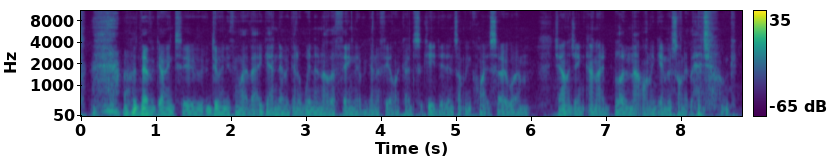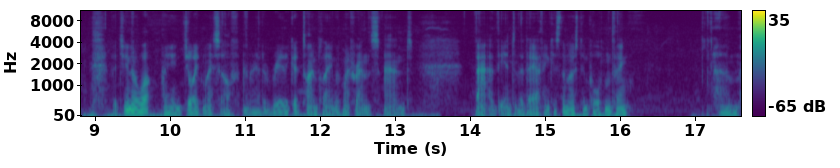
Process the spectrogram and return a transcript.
I was never going to do anything like that again, never going to win another thing, never going to feel like I'd succeeded in something quite so um, challenging, and I'd blown that on a game of Sonic the Hedgehog. but you know what? I enjoyed myself, and I had a really good time playing with my friends, and that at the end of the day I think is the most important thing. Um,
